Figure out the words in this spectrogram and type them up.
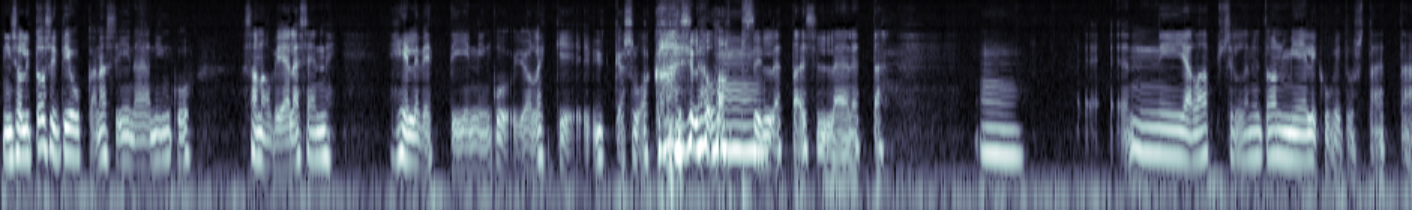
niin se oli tosi tiukkana siinä ja niin kuin sanoi vielä sen helvettiin niin kuin jollekin ykkösluokkalaisille lapsille tai silleen, että Mm. niin ja lapsilla nyt on mielikuvitusta, että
